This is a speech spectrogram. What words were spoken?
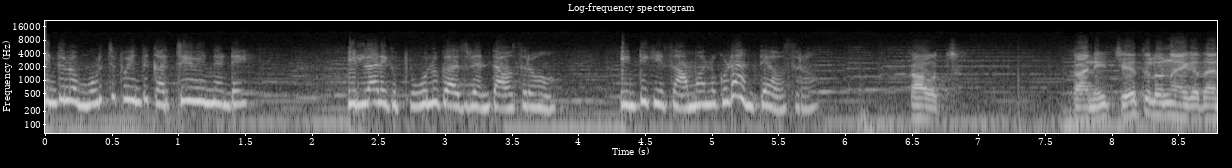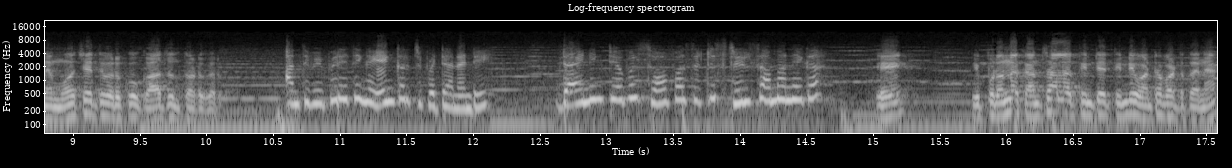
ఇందులో మూర్చిపోయింది ఖర్చు ఏమైందండి? ఇల్లానికి పూలు గాజులు ఎంత అవసరం? ఇంటికి సామాన్లు కూడా అంతే అవసరం. కావచ్చు. కానీ చేతులున్నాయి కదా అని మోచేతి వరకు గాజులు తొడగరు. అంత విపరీతంగా ఏం ఖర్చు పెట్టానండి? Dining table sofa set steel సామానేగా? ఏ? ఇప్పుడున్న కంచాలా తింటే తిండి వంట పట్టతానా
